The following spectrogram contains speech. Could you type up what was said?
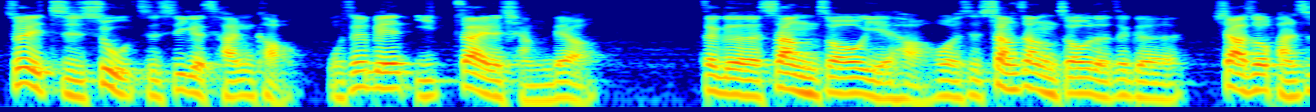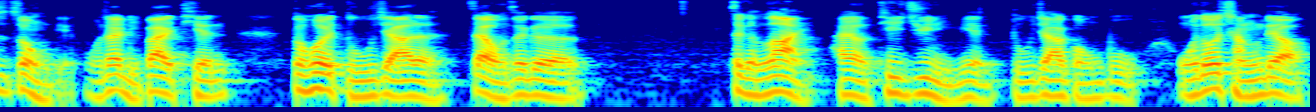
所以指数只是一个参考，我这边一再的强调。这个上周也好，或者是上上周的这个下周盘是重点，我在礼拜天都会独家的在我这个这个 Line 还有 TG 里面独家公布。我都强调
